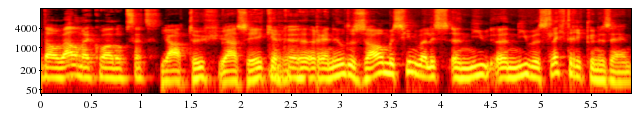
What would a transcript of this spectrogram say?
dan wel met kwaad opzet? Ja, toch. Ja, zeker. Okay. Reinilde zou misschien wel eens een, nieuw, een nieuwe slechterik kunnen zijn.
